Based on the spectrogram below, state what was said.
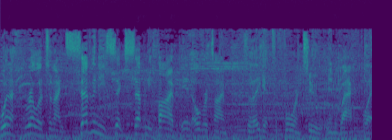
win a thriller tonight, 76-75 in overtime, so they get to 4 and 2 in WAC play.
